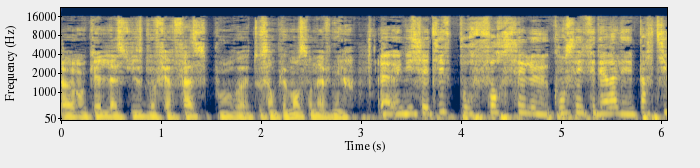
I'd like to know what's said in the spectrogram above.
euh, auxquels la Suisse doit faire face pour euh, tout simplement son avenir. Euh, initiative pour forcer le Conseil fédéral et les partis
